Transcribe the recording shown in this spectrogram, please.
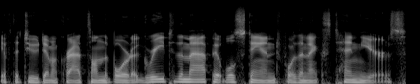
If the two Democrats on the board agree to the map, it will stand for the next 10 years.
